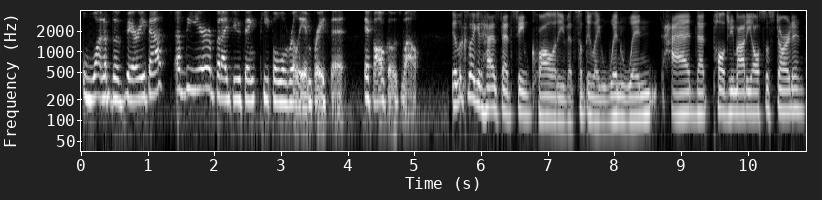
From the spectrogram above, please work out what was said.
one of the very best of the year, but I do think people will really embrace it if all goes well. It looks like it has that same quality that something like Win Win had that Paul Giamatti also starred in.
